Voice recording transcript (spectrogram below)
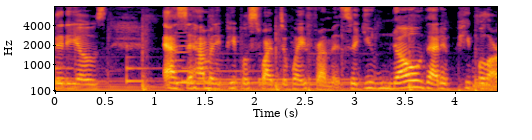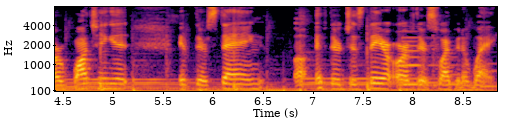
videos as to how many people swiped away from it. So you know that if people are watching it, if they're staying, uh, if they're just there, or if they're swiping away.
